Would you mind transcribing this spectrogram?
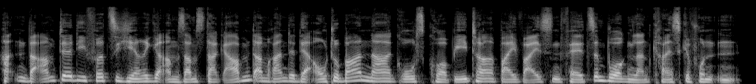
hatten Beamte die 40-Jährige am Samstagabend am Rande der Autobahn nahe Großkorbeta bei Weißenfels im Burgenlandkreis gefunden.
